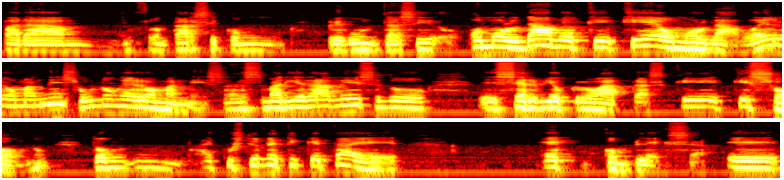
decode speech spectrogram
para enfrontarse con pregúntase o moldavo que que é o moldavo, é romanés ou non é romanés? As variedades do eh, serbio-croatas que que son, non? Entón, mm, a cuestión de etiqueta é é complexa. Eh,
